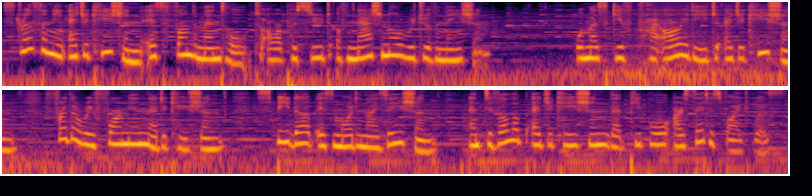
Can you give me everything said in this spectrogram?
Strengthening education is fundamental to our pursuit of national rejuvenation. We must give priority to education, further reforming education, speed up its modernization, and develop education that people are satisfied with.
